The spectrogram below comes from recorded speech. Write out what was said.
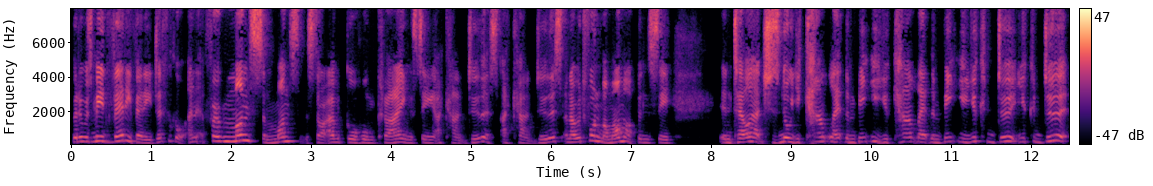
But it was made very, very difficult. And for months and months at the start, I would go home crying saying, I can't do this. I can't do this. And I would phone my mum up and say, and tell her, she says, No, you can't let them beat you. You can't let them beat you. You can do it. You can do it.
